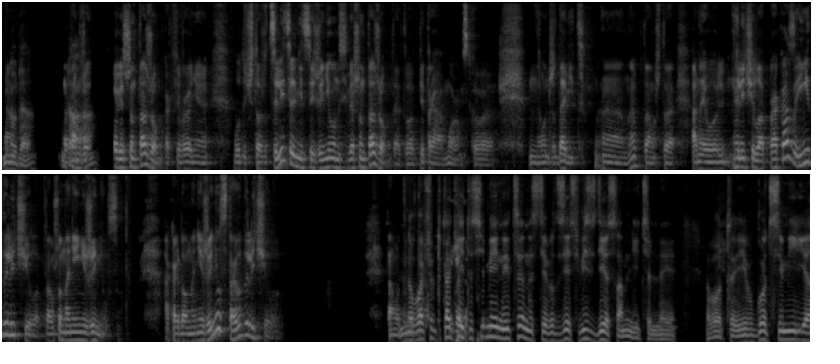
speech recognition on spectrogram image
Ну да. А там же шантажом, как Феврония, будучи тоже целительницей, женила на себе шантажом этого Петра Моромского, он же Давид, э, да, потому что она его лечила от проказа и не долечила, потому что он на ней не женился. А когда он на ней женился, тогда долечила. Там вот, ну, вот, в общем-то, какие-то семейные ценности вот здесь везде сомнительные. Вот, и в год семьи я,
